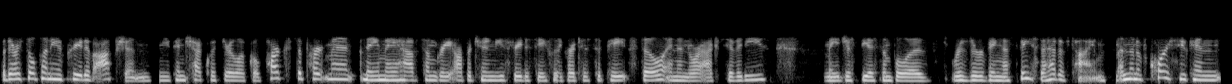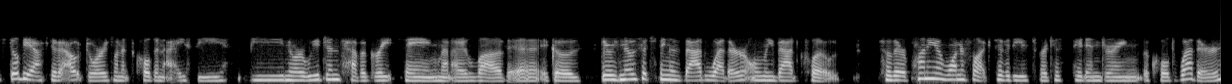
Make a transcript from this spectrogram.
but there are still plenty of creative options. You can check with your local parks department. They may have some great opportunities for you to safely participate still in indoor activities may just be as simple as reserving a space ahead of time. And then, of course, you can still be active outdoors when it's cold and icy. The Norwegians have a great saying that I love. Uh, it goes, There's no such thing as bad weather, only bad clothes. So there are plenty of wonderful activities to participate in during the cold weather,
